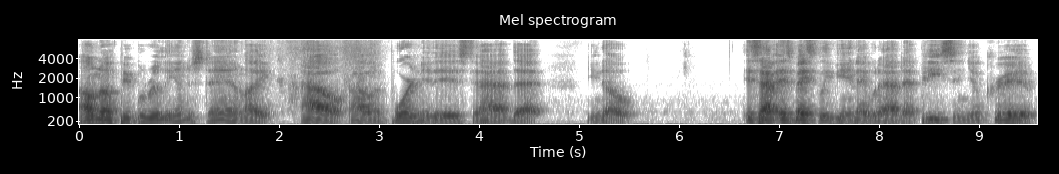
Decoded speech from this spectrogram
I don't know if people really understand like how how important it is to have that, you know, it's have it's basically being able to have that peace in your crib.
